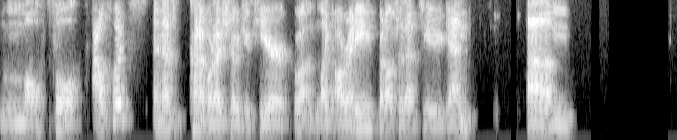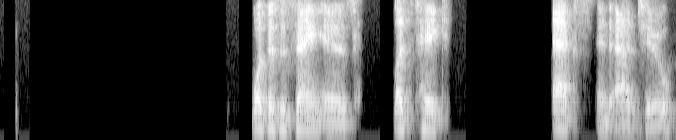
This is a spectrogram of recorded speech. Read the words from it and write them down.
multiple outputs. And that's kind of what I showed you here, well, like already, but I'll show that to you again. Um, what this is saying is, let's take X and add two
